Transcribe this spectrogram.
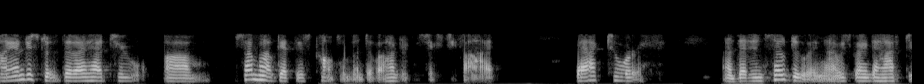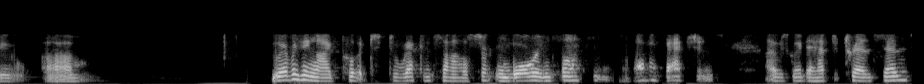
I understood that I had to um, somehow get this complement of 165 back to Earth, and that in so doing, I was going to have to um, do everything I could to reconcile certain warring factions with other factions. I was going to have to transcend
